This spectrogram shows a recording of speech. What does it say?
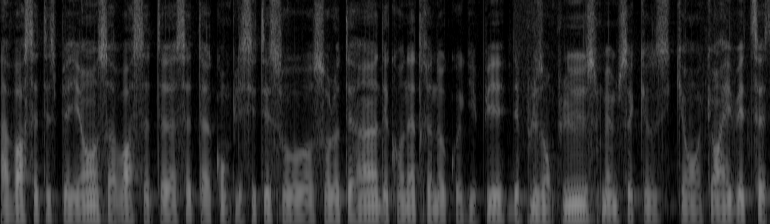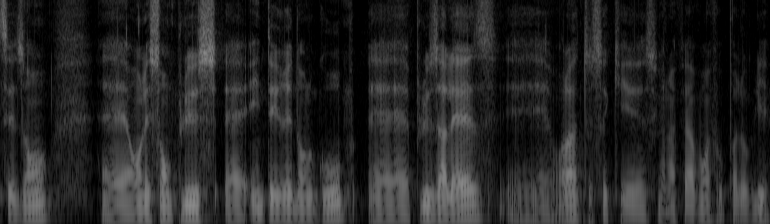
à avoir cette expérience, avoir cette, cette complicité sur, sur le terrain, de connaître nos coéquipiers de plus en plus, même ceux qui, ont, qui ont arrivé de cette saison. On les sent plus euh, intégrés dans le groupe, et plus à l'aise. Et voilà, tout ce qu'on a fait avant, il ne faut pas l'oublier.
